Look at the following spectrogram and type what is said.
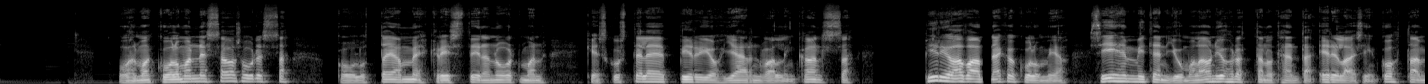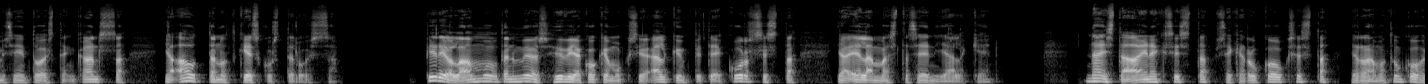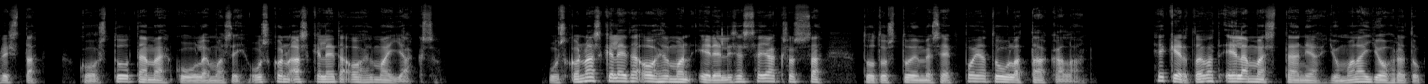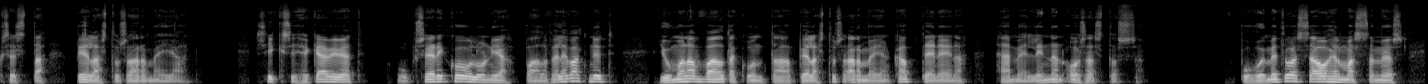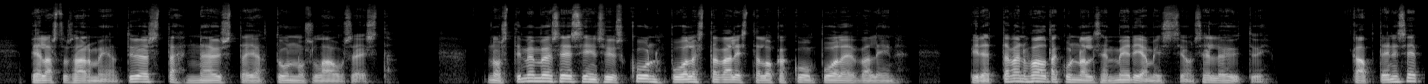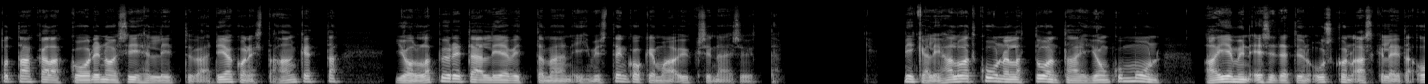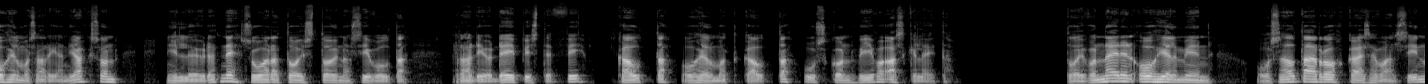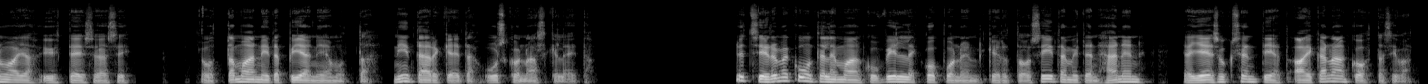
Ohjelman kolmannessa osuudessa kouluttajamme Kristiina Nordman keskustelee Pirjo Järnvallin kanssa. Pirjo avaa näkökulmia siihen, miten Jumala on johdattanut häntä erilaisiin kohtaamisiin toisten kanssa ja auttanut keskusteluissa. Pirjolla on muuten myös hyviä kokemuksia l kurssista ja elämästä sen jälkeen. Näistä aineksista sekä rukouksesta ja raamatun kohdista koostuu tämä kuulemasi Uskon askeleita ohjelman jakso. Uskon askeleita ohjelman edellisessä jaksossa tutustuimme Seppo ja Tuula Takalaan. He kertoivat elämästään ja Jumalan johdatuksesta pelastusarmeijaan. Siksi he kävivät upseerikoulun ja palvelevat nyt Jumalan valtakuntaa pelastusarmeijan kapteeneina Hämeenlinnan osastossa. Puhuimme tuossa ohjelmassa myös pelastusarmeijan työstä, näystä ja tunnuslauseista. Nostimme myös esiin syyskuun puolesta välistä lokakuun puoleen väliin pidettävän valtakunnallisen mediamission se löytyi. Kapteeni Seppo Takala koordinoi siihen liittyvää diakonista hanketta, jolla pyritään lievittämään ihmisten kokemaa yksinäisyyttä. Mikäli haluat kuunnella tuon tai jonkun muun aiemmin esitetyn Uskon askeleita ohjelmasarjan jakson, niin löydät ne suoratoistoina sivulta radiodei.fi kautta ohjelmat kautta uskon-askeleita. Toivon näiden ohjelmien osaltaan rohkaisevan sinua ja yhteisöäsi ottamaan niitä pieniä, mutta niin tärkeitä uskon askeleita. Nyt siirrymme kuuntelemaan, kun Ville Koponen kertoo siitä, miten hänen ja Jeesuksen tiet aikanaan kohtasivat.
